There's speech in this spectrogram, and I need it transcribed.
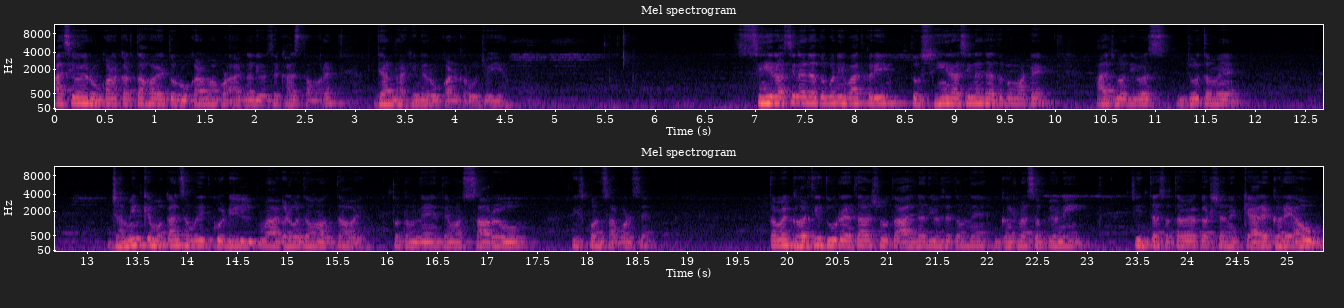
આ સિવાય રોકાણ કરતા હોય તો રોકાણમાં પણ આજના દિવસે ખાસ તમારે ધ્યાન રાખીને રોકાણ કરવું જોઈએ. સિંહ રાશિના જાતકોની વાત કરીએ તો સિંહ રાશિના જાતકો માટે આજનો દિવસ જો તમે જમીન કે મકાન સંબંધિત કોઈ ડીલમાં આગળ વધવા માંગતા હોય તો તમને તેમાં સારો એવો રિસ્પોન્સ આપડશે. તમે ઘરથી દૂર રહેતા હશો તો આજના દિવસે તમને ઘરના સભ્યોની ચિંતા સતાવ્યા કરશે અને ક્યારે ઘરે આવું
